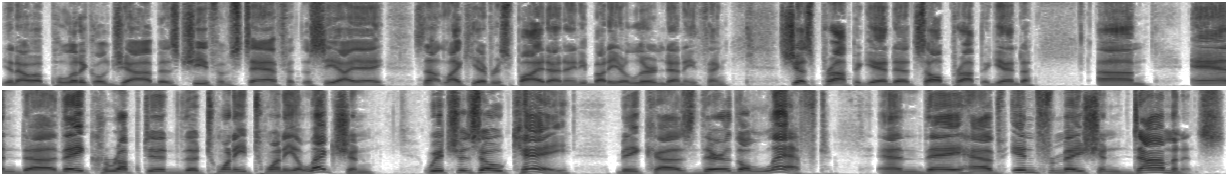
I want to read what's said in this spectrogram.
you know, a political job as chief of staff at the CIA. It's not like he ever spied on anybody or learned anything. It's just propaganda. It's all propaganda. Um, and uh, they corrupted the 2020 election, which is okay because they're the left and they have information dominance.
